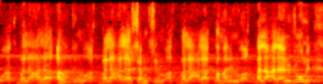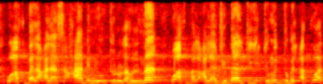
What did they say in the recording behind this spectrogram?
وأقبل على أرض وأقبل على شمس وأقبل على قمر وأقبل على نجوم وأقبل على سحاب يمطر له الماء وأقبل على جبال تمد بالأقوات.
